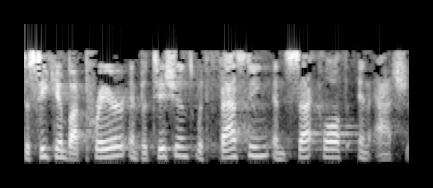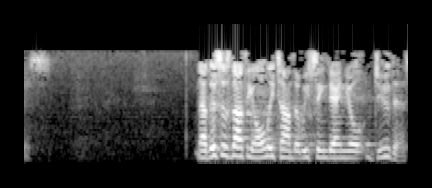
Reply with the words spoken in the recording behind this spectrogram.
to seek him by prayer and petitions with fasting and sackcloth and ashes. Now, this is not the only time that we've seen Daniel do this.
